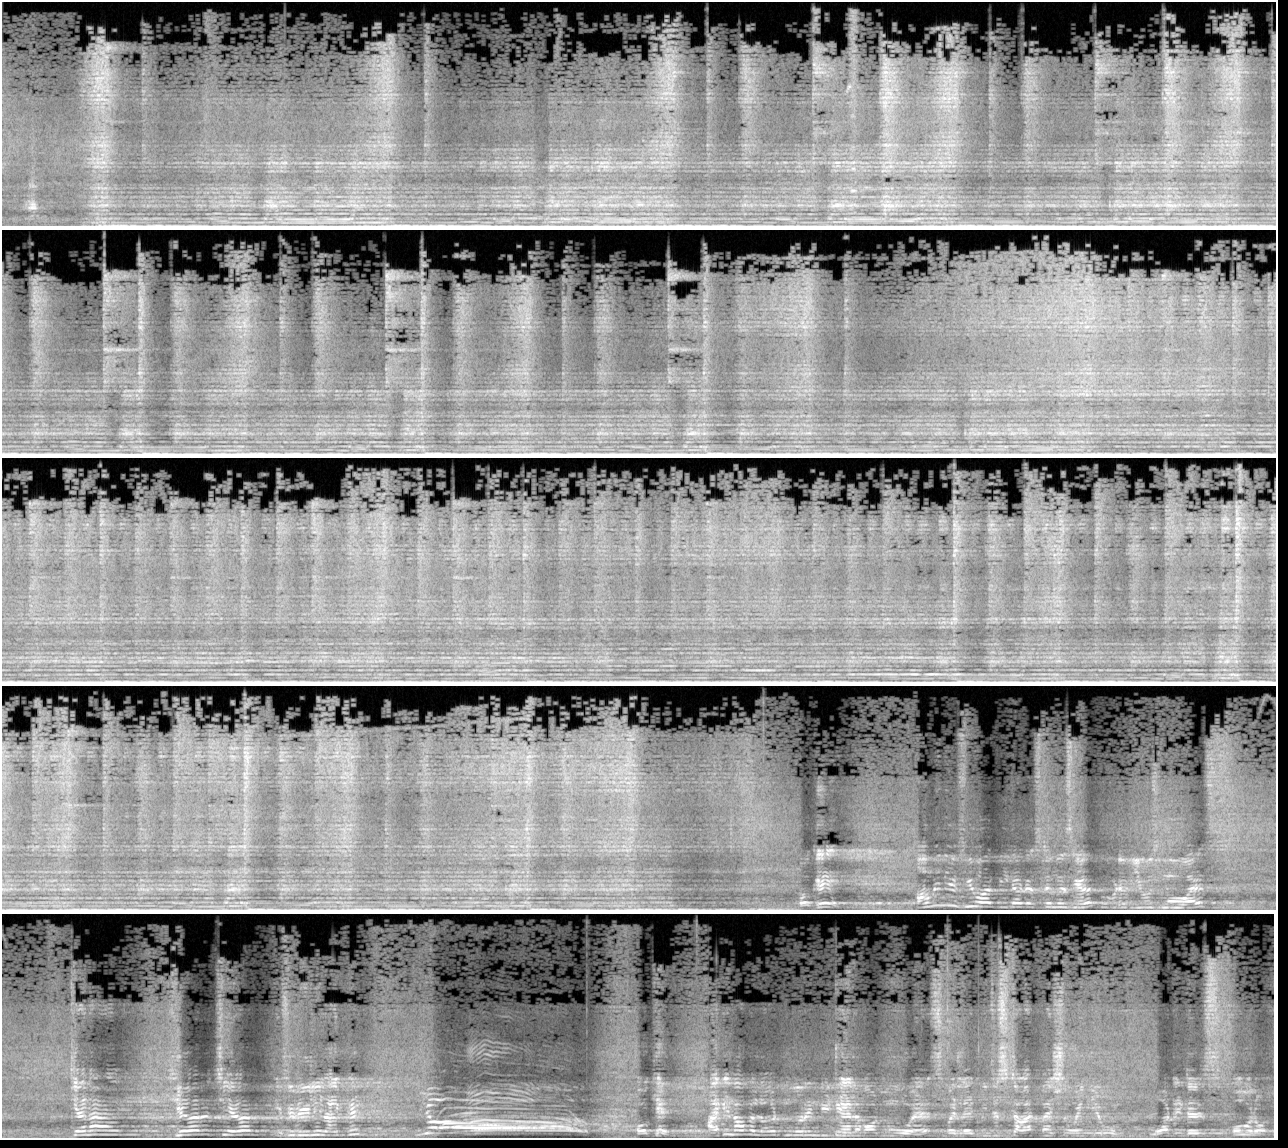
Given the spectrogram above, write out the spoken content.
Customers here who would have used MoveOS? Can I hear a cheer if you really liked it? Yo! Okay, I can talk a lot more in detail about MoveOS, but let me just start by showing you what it is overall.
